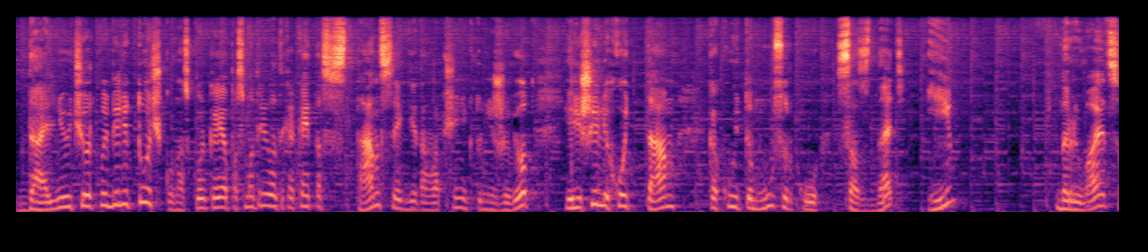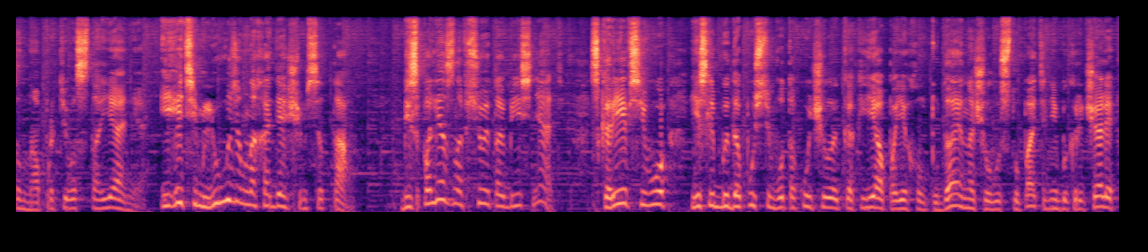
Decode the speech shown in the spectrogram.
дальнюю, черт побери, точку. Насколько я посмотрел, это какая-то станция, где там вообще никто не живет. И решили хоть там какую-то мусорку создать и нарывается на противостояние. И этим людям, находящимся там, бесполезно все это объяснять. Скорее всего, если бы, допустим, вот такой человек, как я, поехал туда и начал выступать, они бы кричали,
